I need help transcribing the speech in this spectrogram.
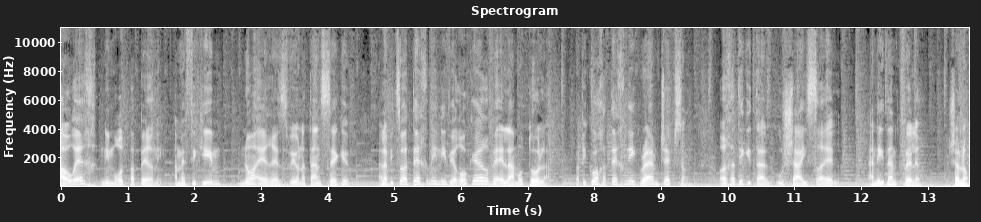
העורך נמרוד פפרני, המפיקים נועה ארז ויונתן שגב, על הביצוע הטכני ניביה רוקר ואלה מוטולה, בפיקוח הטכני גראם ג'קסון, עורך הדיגיטל הוא שי ישראל, אני דן קבלר, שלום.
